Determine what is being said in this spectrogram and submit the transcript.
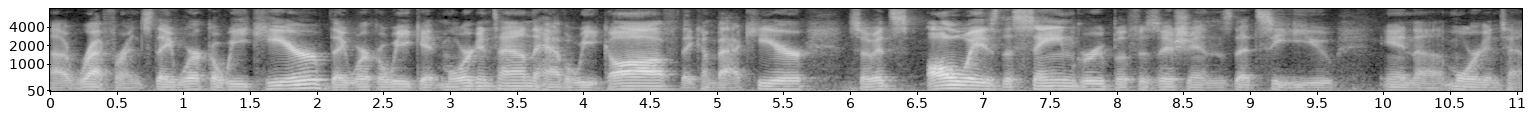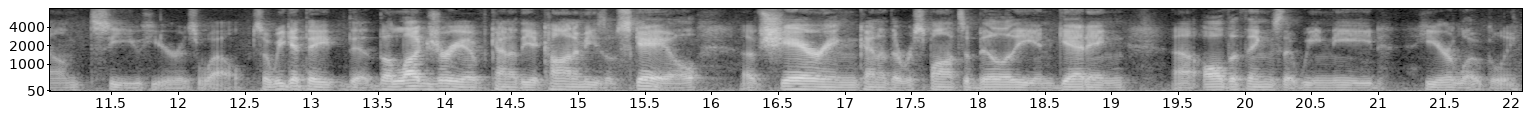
uh. They work a week here, they work a week at Morgantown, they have a week off, they come back here. So it's always the same group of physicians that see you in uh, Morgantown see you here as well. So we get the, the, the luxury of kind of the economies of scale of sharing kind of the responsibility and getting uh, all the things that we need here locally.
